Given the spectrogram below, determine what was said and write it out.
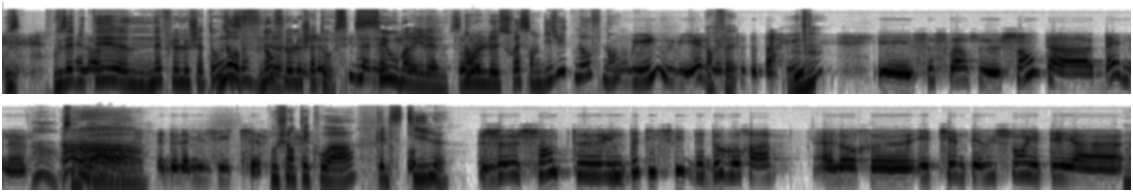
Vous habitez euh, Nefle-le-Château suis C'est où. Marie-Hélène? C'est dans le 78, Nauf, non? Oui, oui, oui, à l'ouest de Paris. Mhm. Et ce soir, je chante à Ben, Ah. de la musique. Vous chantez quoi? Quel style? Je chante euh, une petite suite de Dogora. Alors, euh, Étienne Perruchon était un, Mhm.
